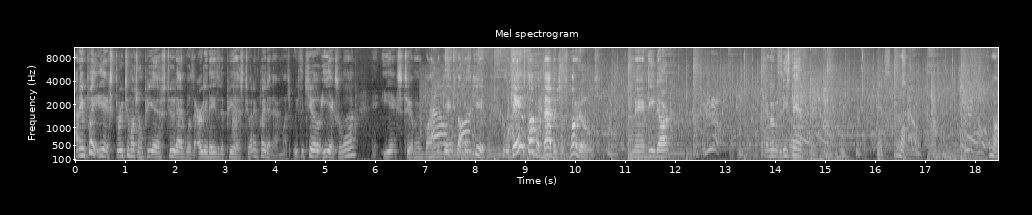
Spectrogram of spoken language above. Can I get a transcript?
I didn't play EX3 too much on PS2. That was the early days of the PS2. I didn't play that that much. We used to kill EX1 and EX2. I remember buying the oh, GameStop as a kid. It was a GameStop or Babbage's, one of those. Man, D Dark. Can't remember the D stand. Come on. Come on.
